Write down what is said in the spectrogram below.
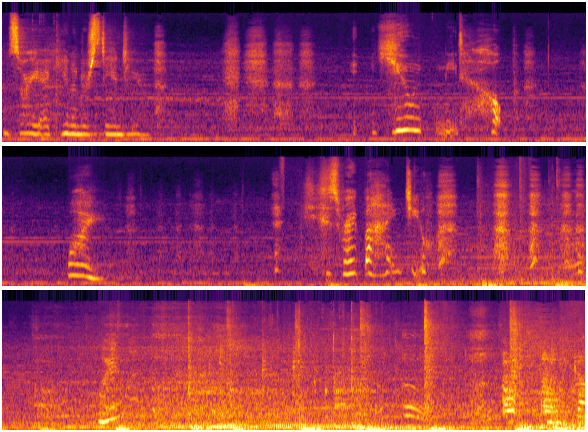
I'm sorry, I can't understand you. You need help. Why? He's right behind you. What? Oh, oh my god.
